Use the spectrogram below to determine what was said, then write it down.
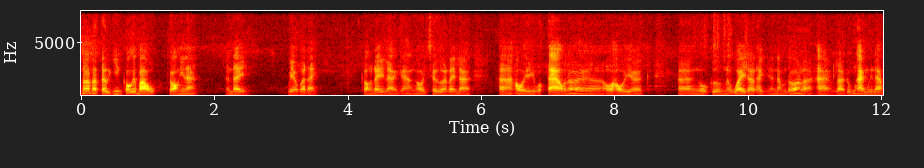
nó là tự nhiên có cái bầu còn gì nè bên đây quẹo qua đây còn đây là à, hồi xưa đây là à, hồi quốc tàu nó ở hồi à, à, ngô cường nó quay đó thì năm đó là ha, là đúng 20 năm.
